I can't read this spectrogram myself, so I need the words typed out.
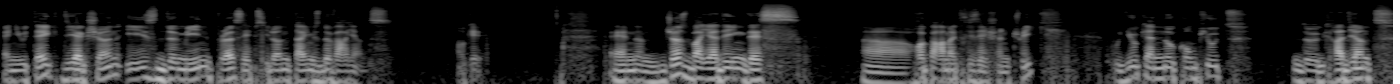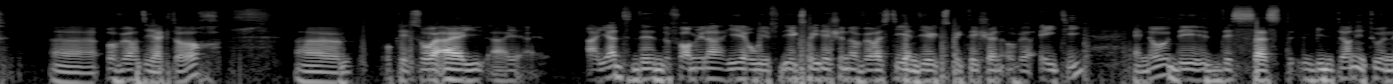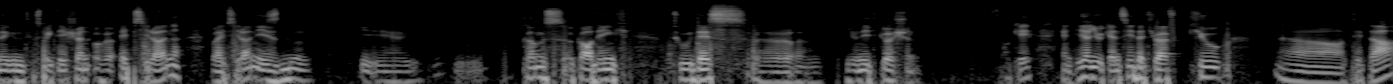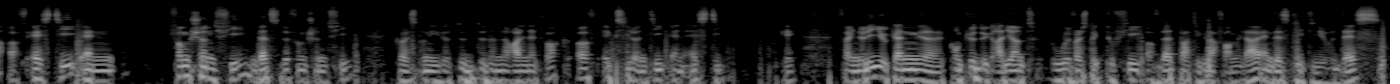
and you take the action is the mean plus epsilon times the variance. Okay. And um, just by adding this uh, reparametrization trick, you can now compute the gradient uh, over the actor. Uh, okay, so I, I, I add the, the, formula here with the expectation over ST and the expectation over AT. And now this has been turned into an expectation over epsilon, where epsilon is comes according to this uh, unit Gaussian. Okay, and here you can see that you have q uh, theta of st and function phi, that's the function phi corresponding to, to the neural network of epsilon t and st. Okay. Finally, you can uh, compute the gradient with respect to phi of that particular formula, and this gives you this,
